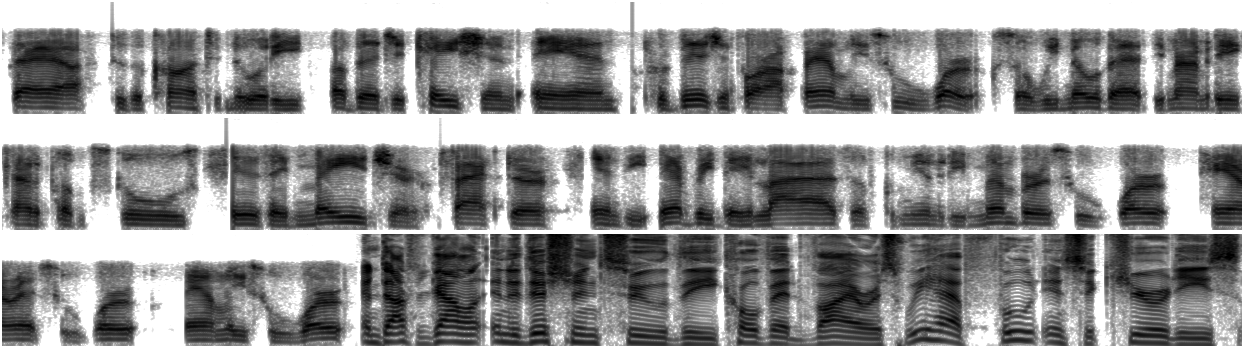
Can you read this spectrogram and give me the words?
staff to the continuity of education and provision for our families who work. So we know that the Miami-Dade County Public Schools is a major factor in the everyday lives of community members who work, parents who work, families who work. And Dr. Gallon, in addition to the COVID virus, we have food insecurities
